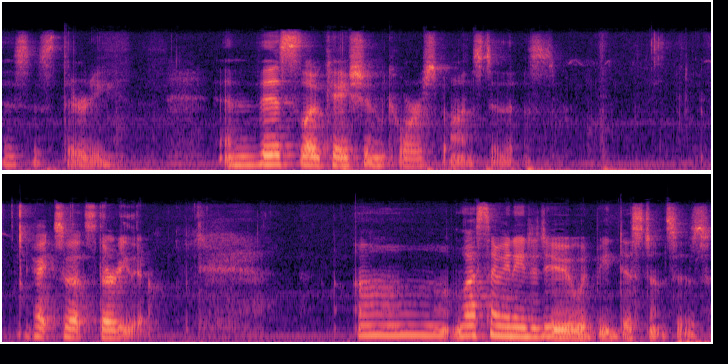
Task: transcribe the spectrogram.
This is 30. And this location corresponds to this. Okay, so that's 30 there. Uh, last thing we need to do would be distances.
